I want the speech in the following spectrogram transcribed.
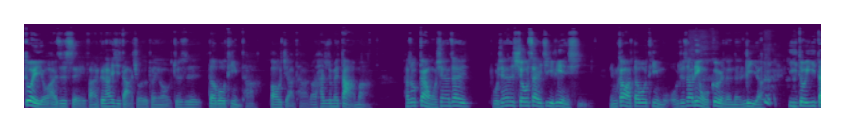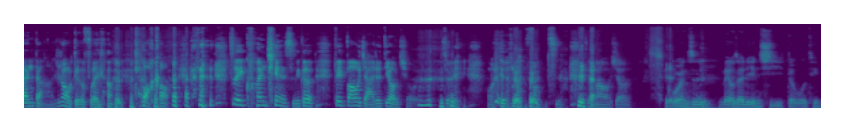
队友还是谁，反正跟他一起打球的朋友，就是 double team 他包夹他，然后他就这边大骂，他说：“干，我现在在，我现在是休赛季练习，你们干嘛 double team 我？我就是要练我个人的能力啊，一对一单打啊，就让我得分啊！我靠，最关键的时刻被包夹就掉球了，所以我觉得蛮讽刺，蛮好笑的。果然是没有在练习 double team，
